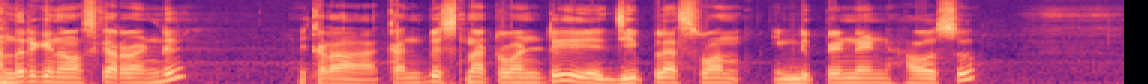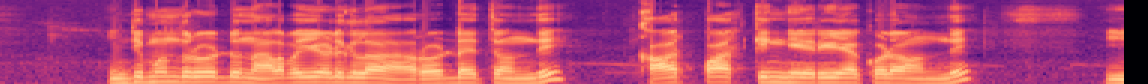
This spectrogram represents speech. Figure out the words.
అందరికీ నమస్కారం అండి. ఇక్కడ కనిపిస్తున్నటువంటి G plus one independent house ఇంటి ముందు రోడ్డు నలభై అడుగుల రోడ్డు అయితే ఉంది. కార్ పార్కింగ్ ఏరియా కూడా ఉంది. ఈ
